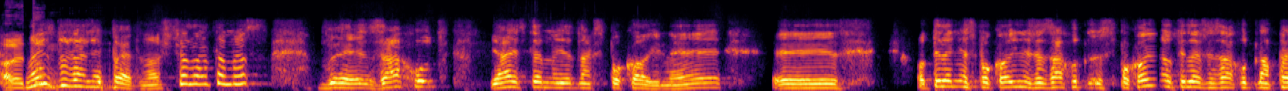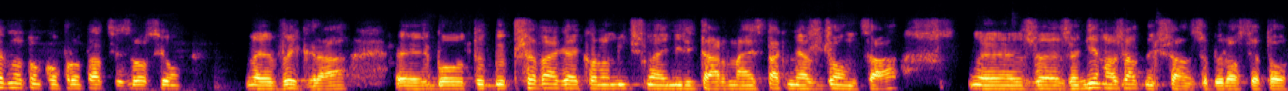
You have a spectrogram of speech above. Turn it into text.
ale to... no jest duża niepewność, natomiast Zachód, ja jestem jednak spokojny. O tyle niespokojny, że Zachód, spokojny o tyle, że Zachód na pewno tą konfrontację z Rosją wygra, e, bo przewaga ekonomiczna i militarna jest tak miażdżąca, e, że, że nie ma żadnych szans, żeby Rosja to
